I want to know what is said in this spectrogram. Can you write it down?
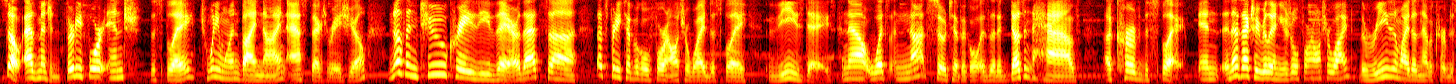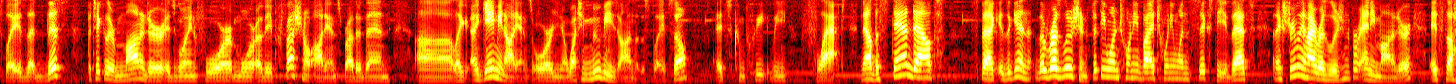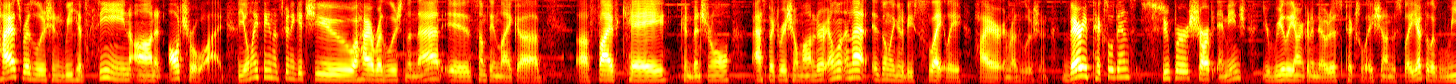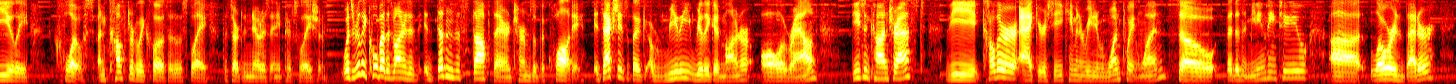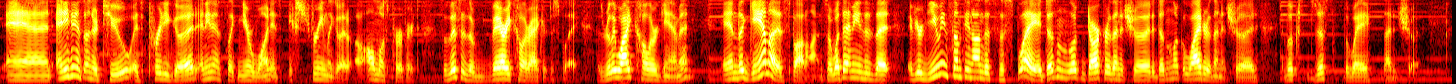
So as mentioned, 34 inch display, 21 by 9 aspect ratio. Nothing too crazy there. That's, uh, that's pretty typical for an ultra wide display these days. Now, what's not so typical is that it doesn't have a curved display. And, and that's actually really unusual for an ultra wide. The reason why it doesn't have a curved display is that this particular monitor is going for more of a professional audience rather than uh, like a gaming audience or you know watching movies on the display. So it's completely flat. Now the standout spec is again the resolution 5120 by 2160. That's an extremely high resolution for any monitor. It's the highest resolution we have seen on an ultra wide. The only thing that's going to get you a higher resolution than that is something like a uh, 5K conventional aspect ratio monitor, and that is only going to be slightly higher in resolution. Very pixel dense, super sharp image. You really aren't going to notice pixelation on display. You have to look really close, uncomfortably close at the display to start to notice any pixelation. What's really cool about this monitor is it doesn't just stop there in terms of the quality. It's actually just like a really, really good monitor all around. Decent contrast, the color accuracy came in a reading of 1.1, so that doesn't mean anything to you. Uh, lower is better, and anything that's under two is pretty good. Anything that's like near one is extremely good, almost perfect. So this is a very color accurate display. It has really wide color gamut, and the gamma is spot on. So what that means is that if you're viewing something on this display, it doesn't look darker than it should, it doesn't look lighter than it should, it looks just the way that it should.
